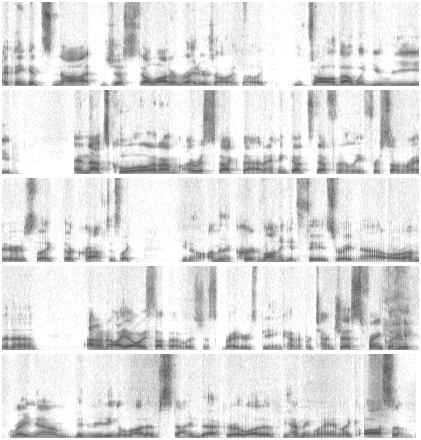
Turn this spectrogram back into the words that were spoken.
I think it's not just a lot of writers always about like it's all about what you read. And that's cool and I'm I respect that. I think that's definitely for some writers, like their craft is like, you know, I'm in a Kurt Vonnegut phase right now, or I'm in a I don't know. I always thought that was just writers being kind of pretentious, frankly. right now, I've been reading a lot of Steinbeck or a lot of Hemingway, and like, awesome.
